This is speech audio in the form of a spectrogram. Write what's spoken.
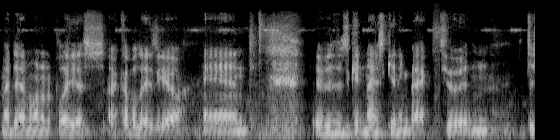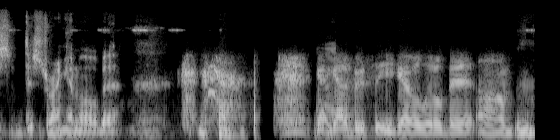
my dad wanted to play us a couple days ago, and it was getting nice getting back to it and just destroying him a little bit. got, got to boost the ego a little bit. Um, Mm.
